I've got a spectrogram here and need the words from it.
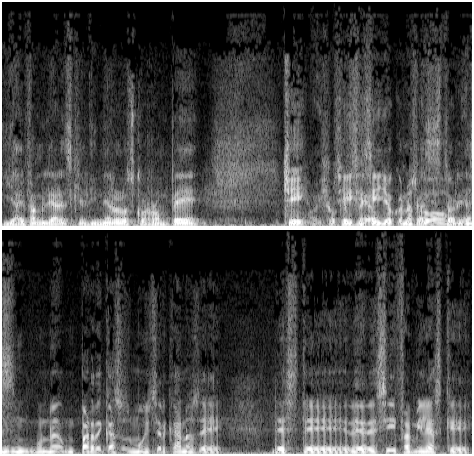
y hay familiares que el dinero los corrompe. Sí, Oh, hijo, sí, sí, sí, yo conozco un, par de casos muy cercanos de, de este, de, de, sí, familias que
